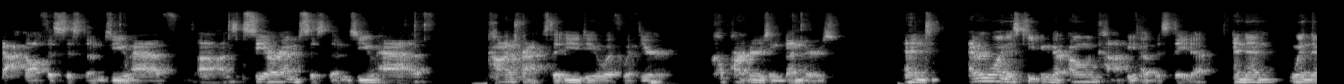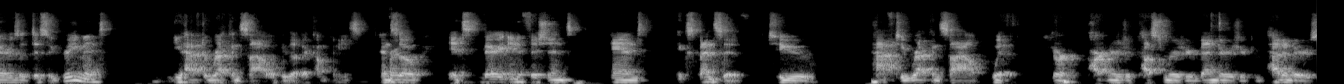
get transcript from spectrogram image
back office systems, you have uh, CRM systems, you have contracts that you deal with with your partners and vendors. And everyone is keeping their own copy of this data. And then when there's a disagreement, you have to reconcile with these other companies. And right. so it's very inefficient and expensive to have to reconcile with your partners, your customers, your vendors, your competitors.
